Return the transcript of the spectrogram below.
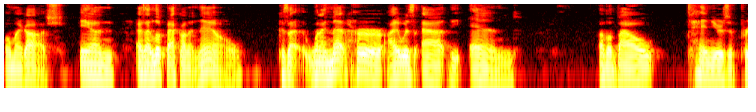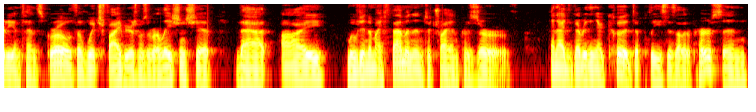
oh my gosh. And as I look back on it now, because when I met her, I was at the end of about 10 years of pretty intense growth, of which five years was a relationship that I moved into my feminine to try and preserve. And I did everything I could to please this other person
